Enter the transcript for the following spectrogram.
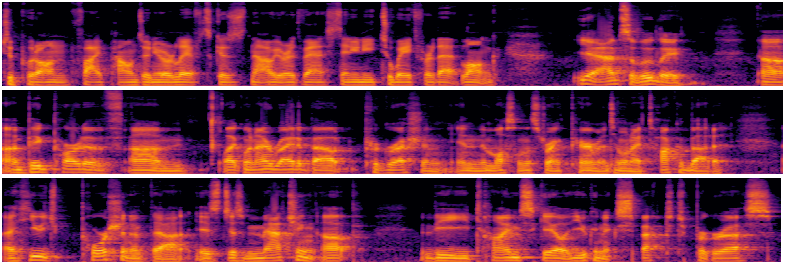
to put on five pounds on your lifts because now you're advanced and you need to wait for that long? Yeah, absolutely. Uh, a big part of um, like when I write about progression in the muscle and strength pyramids, and when I talk about it, a huge portion of that is just matching up the time scale you can expect to progress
